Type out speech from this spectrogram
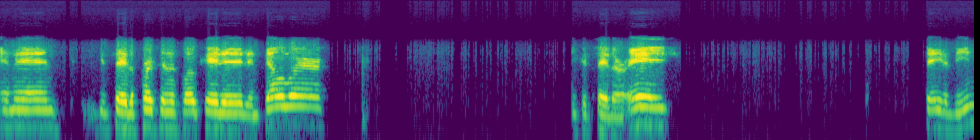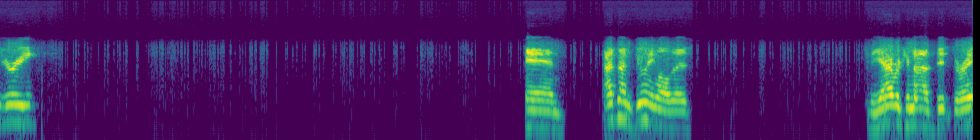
And then you can say the person is located in Delaware. You could say their age, date of the injury, and as I'm doing all this, the average amount of dura-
